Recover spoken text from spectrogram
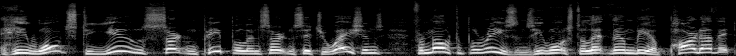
he wants to use certain people in certain situations for multiple reasons. He wants to let them be a part of it,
